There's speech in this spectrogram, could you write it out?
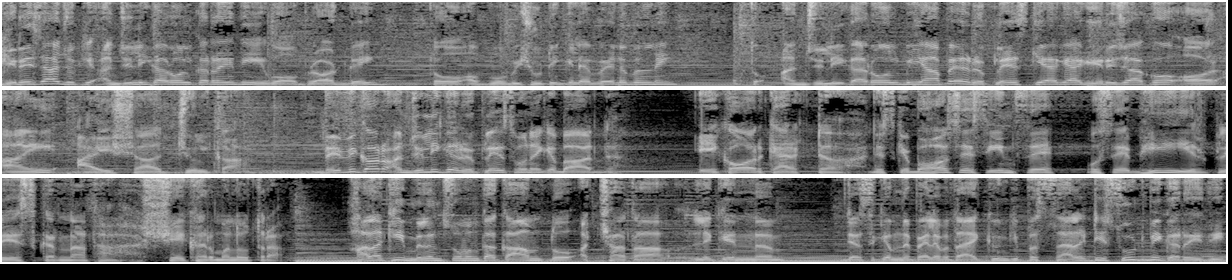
गिरिजा जो कि अंजलि का रोल कर रही थी वो अब्रॉड गई तो अब वो भी शूटिंग के लिए अवेलेबल नहीं। तो अंजलि का रोल भी यहाँ पे रिप्लेस किया गया गिरिजा को और आई आयशा जुल्का। देविका और अंजलि के रिप्लेस होने के बाद एक और कैरेक्टर जिसके बहुत से सीन से उसे भी रिप्लेस करना था, शेखर मल्होत्रा। हालाँकि मिलन सोमन का काम तो अच्छा था, लेकिन, जैसे कि हमने पहले बताया कि उनकी पर्सनालिटी सूट भी कर रही थी,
